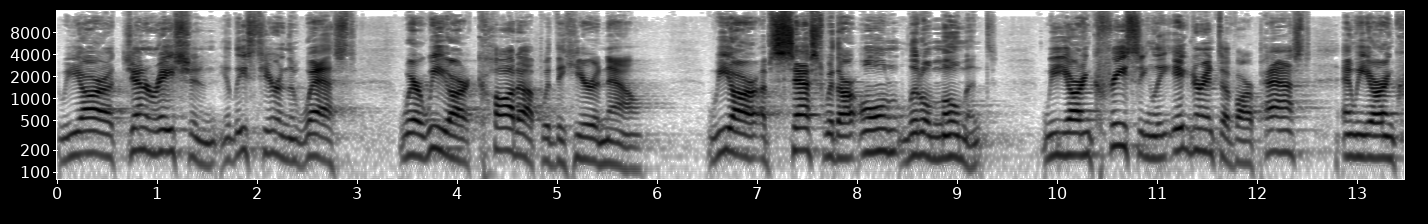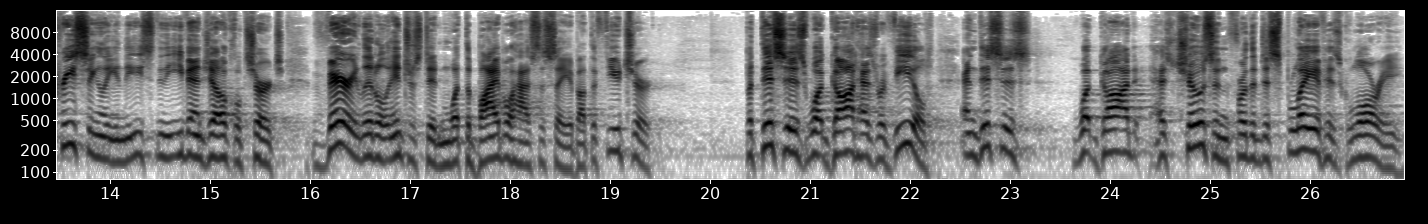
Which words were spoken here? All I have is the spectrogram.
We are a generation, at least here in the West, where we are caught up with the here and now. We are obsessed with our own little moment. We are increasingly ignorant of our past, and we are increasingly, in the, East, in the evangelical church, very little interested in what the Bible has to say about the future. But this is what God has revealed, and this is what God has chosen for the display of His glory.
